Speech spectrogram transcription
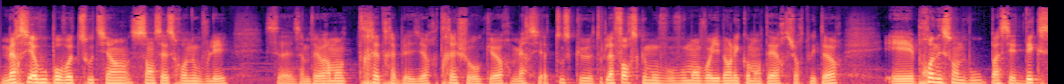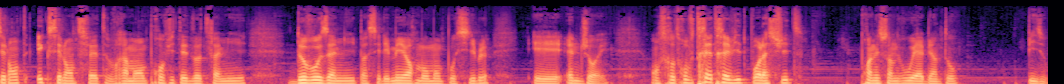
Merci à vous pour votre soutien sans cesse renouvelé. Ça, me fait vraiment très très plaisir, très chaud au cœur. Merci à tous que, toute la force que vous, vous m'envoyez dans les commentaires sur Twitter. Et prenez soin de vous, passez d'excellentes, excellentes fêtes. Vraiment, profitez de votre famille, de vos amis, passez les meilleurs moments possibles et enjoy. On se retrouve très très vite pour la suite. Prenez soin de vous et à bientôt. Bisous.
